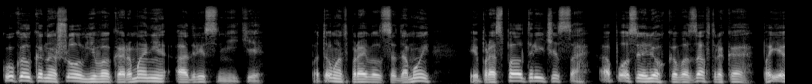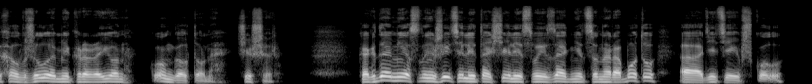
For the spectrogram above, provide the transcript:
куколка нашел в его кармане адрес Ники. Потом отправился домой и проспал три часа, а после легкого завтрака поехал в жилой микрорайон Конглтона, Чешир. Когда местные жители тащили свои задницы на работу, а детей в школу,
